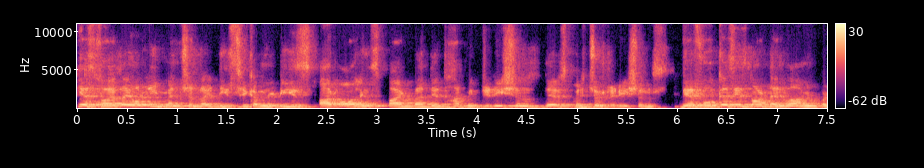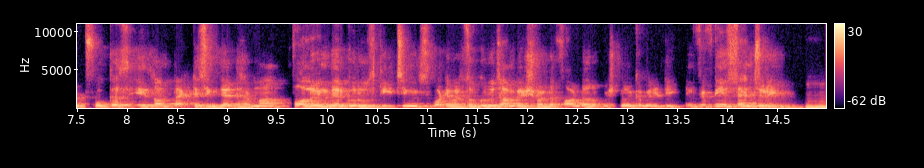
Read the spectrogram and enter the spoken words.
Yes, so as I already mentioned, right, these three communities are all inspired by their dharmic traditions, their spiritual traditions. Their focus is not the environment, but focus is on practicing their dharma, following their guru's teachings, whatever. So Guru Jambheshwar, the founder of Bishnoi community, in 15th century, mm-hmm.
